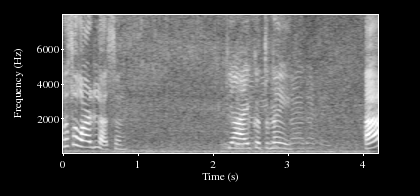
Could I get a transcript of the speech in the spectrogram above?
कसं वाढलं असं ती ऐकत नाही. हा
